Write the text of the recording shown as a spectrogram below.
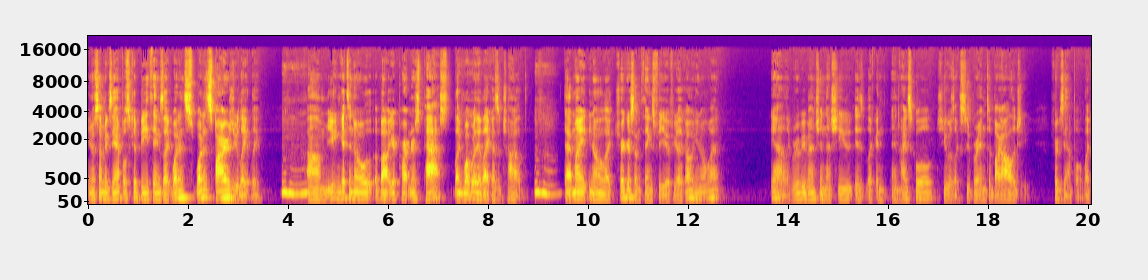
you know, some examples could be things like what ins- what inspires you lately. Mm-hmm. Um, you can get to know about your partner's past, like what were they like as a child. Mm-hmm. That might, you know, like trigger some things for you if you're like, oh, you know what? Yeah, like Rubie mentioned that she is like in, in high school, she was like super into biology, for example. Like,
